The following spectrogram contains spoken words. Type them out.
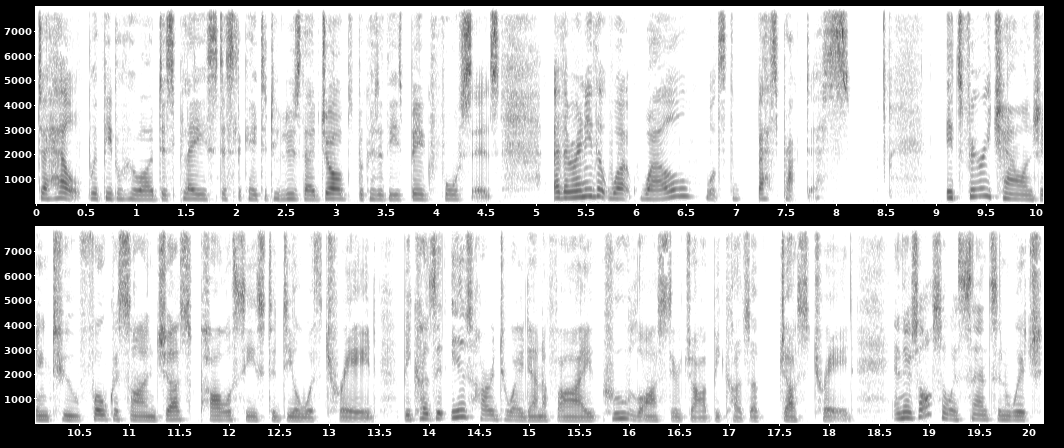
to help with people who are displaced, dislocated, who lose their jobs because of these big forces. Are there any that work well? What's the best practice? It's very challenging to focus on just policies to deal with trade because it is hard to identify who lost their job because of just trade. And there's also a sense in which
